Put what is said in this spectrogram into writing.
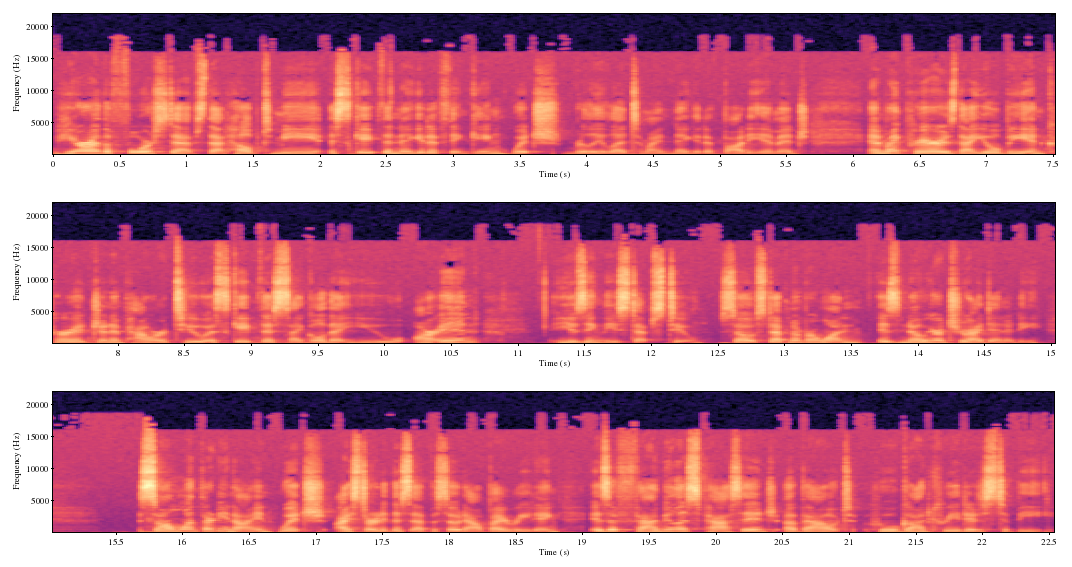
here are the four steps that helped me escape the negative thinking, which really led to my negative body image. And my prayer is that you'll be encouraged and empowered to escape this cycle that you are in using these steps too. So, step number one is know your true identity. Psalm 139, which I started this episode out by reading, is a fabulous passage about who God created us to be.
